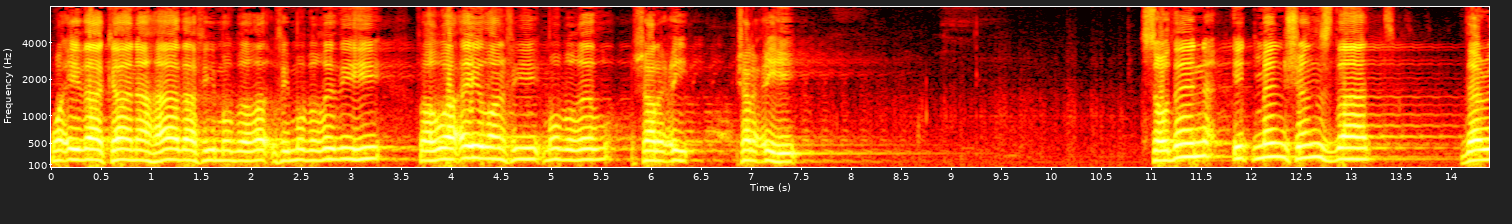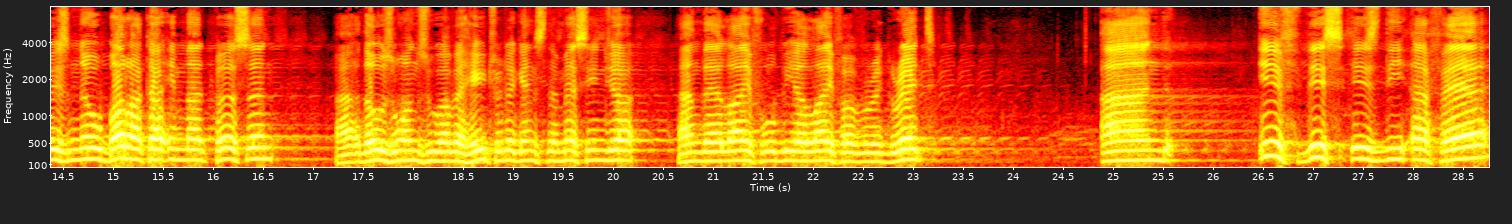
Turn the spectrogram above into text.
واذا كان هذا في مبغ في مبغضه فهو ايضا في مبغض شرعي شرعه So then it mentions that there is no barakah in that person, uh, those ones who have a hatred against the messenger, and their life will be a life of regret. And if this is the affair,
